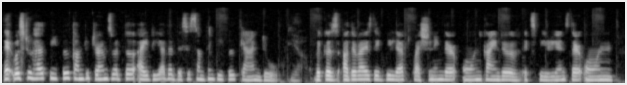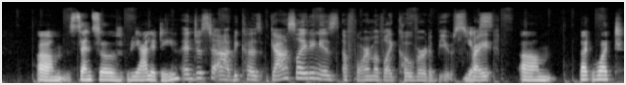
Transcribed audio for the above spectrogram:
it was to help people come to terms with the idea that this is something people can do. Yeah. Because otherwise, they'd be left questioning their own kind of experience, their own um, sense of reality. And just to add, because gaslighting is a form of like covert abuse, Yes. right? Um, but what,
